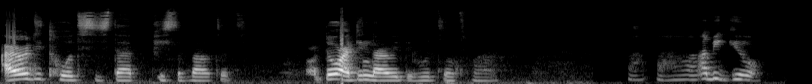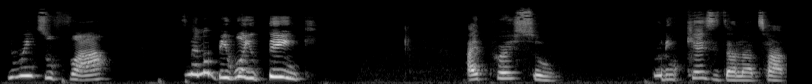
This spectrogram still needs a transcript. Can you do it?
I already told Sister Peace about it. Although I didn't narrate the whole thing to her. Uh-uh, Abigail, you went too far. It may not be what you think. I pray so. But in case it's an attack,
